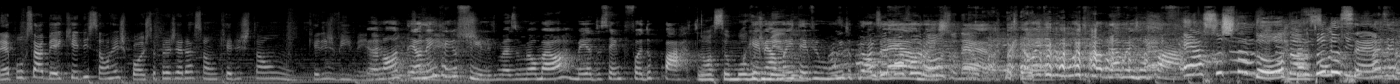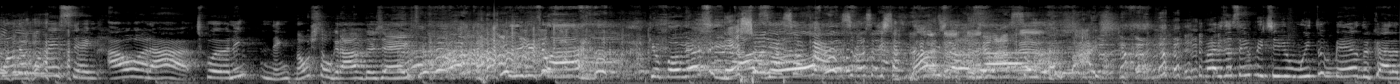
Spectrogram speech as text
né, por saber que eles são a resposta para a geração que eles estão, que eles vivem, né? Eu, não, eu nem tenho filhos, mas o meu maior medo sempre foi do parto. Nossa, eu morro Porque de minha medo. mãe teve muito Mas é problemas. pavoroso, né, o É. Minha mãe teve muitos problemas no parto. É assustador, tá tudo certo. Mas aí quando eu comecei a orar, tipo, eu nem, nem não estou grávida, gente. Que Fique claro que o povo é assim. Deixa eu olhar "Casou, sua cara se você está com Não estou grávida. Fantástica. Mas eu sempre tive muito medo, cara,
